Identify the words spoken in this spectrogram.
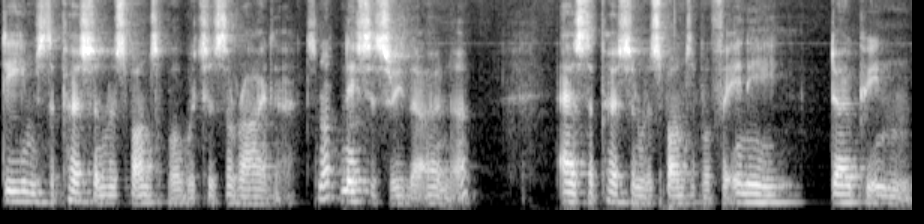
deems the person responsible, which is the rider. It's not necessarily the owner, as the person responsible for any doping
